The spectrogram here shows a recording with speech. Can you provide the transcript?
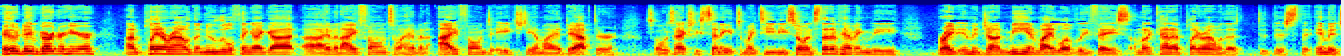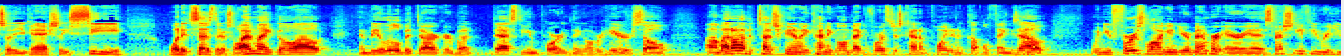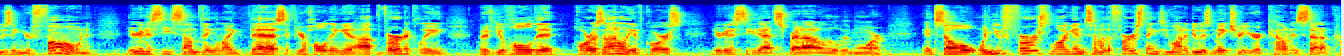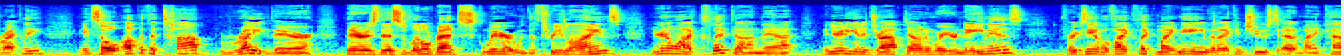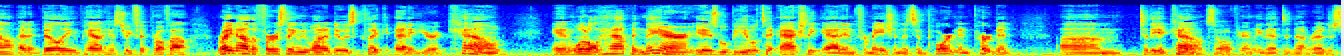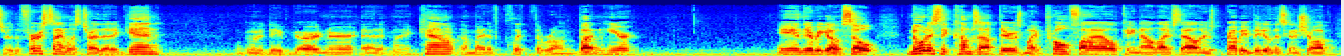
Hey there, Dave Gardner here. I'm playing around with a new little thing I got. Uh, I have an iPhone, so I have an iPhone to HDMI adapter. So it's actually sending it to my TV. So instead of having the bright image on me and my lovely face, I'm going to kind of play around with the, this the image so that you can actually see what it says there. So I might go out and be a little bit darker, but that's the important thing over here. So um, I don't have a touchscreen. I'm kind of going back and forth, just kind of pointing a couple things out. When you first log into your member area, especially if you were using your phone, you're going to see something like this if you're holding it up vertically. But if you hold it horizontally, of course, you're going to see that spread out a little bit more. And so when you first log in, some of the first things you want to do is make sure your account is set up correctly. And so up at the top right there, there is this little red square with the three lines. You're going to want to click on that and you're going to get a drop down in where your name is. For example, if I click my name, then I can choose to edit my account, edit billing, payout history, fit profile. Right now, the first thing we want to do is click edit your account. And what will happen there is we'll be able to actually add information that's important and pertinent um, to the account. So apparently that did not register the first time. Let's try that again. We'll go to Dave Gardner, edit my account. I might have clicked the wrong button here. And there we go. So notice it comes up. There's my profile. Okay, now lifestyle. There's probably a video that's going to show up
